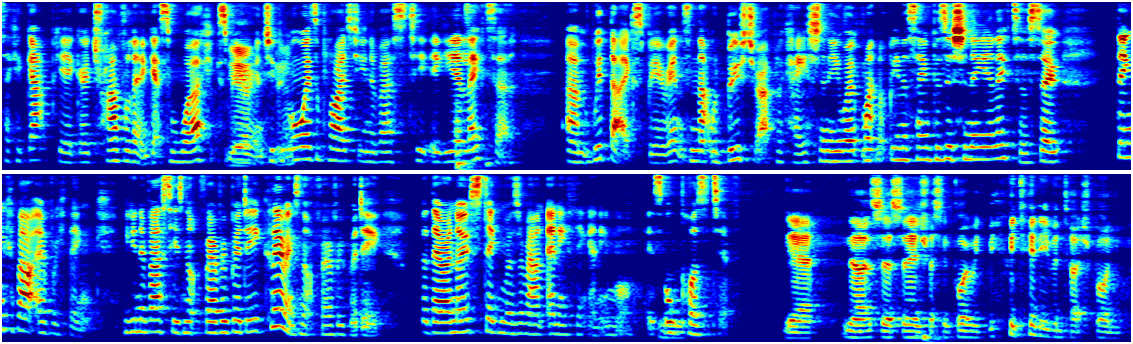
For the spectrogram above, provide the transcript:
take a gap year, go traveling, get some work experience. Yeah, you can yeah. always apply to university a year later. Um, with that experience, and that would boost your application, and you might not be in the same position a year later. So think about everything. University is not for everybody, clearing's not for everybody, but there are no stigmas around anything anymore. It's all mm. positive. Yeah, no, it's just an interesting point. We, we didn't even touch upon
